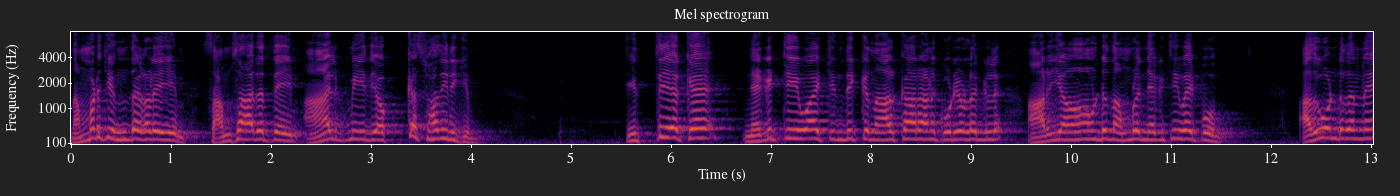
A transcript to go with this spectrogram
നമ്മുടെ ചിന്തകളെയും സംസാരത്തെയും ആത്മീയതയും ഒക്കെ സ്വാധീനിക്കും. ഇത്രയൊക്കെ നെഗറ്റീവായി ചിന്തിക്കുന്ന ആൾക്കാരാണ് കൂടെയുള്ളെങ്കിൽ അറിയാണ്ട് നമ്മൾ നെഗറ്റീവായി പോകും അതുകൊണ്ട് തന്നെ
